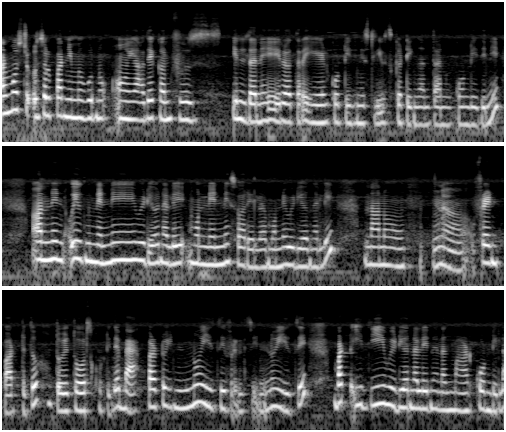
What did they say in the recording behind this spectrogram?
ಆಲ್ಮೋಸ್ಟ್ ಒಂದು ಸ್ವಲ್ಪ ನಿಮಗೂ ಯಾವುದೇ ಕನ್ಫ್ಯೂಸ್ ಇಲ್ದೇ ಇರೋ ಥರ ಹೇಳ್ಕೊಟ್ಟಿದ್ದೀನಿ ಸ್ಲೀವ್ಸ್ ಕಟ್ಟಿಂಗ್ ಅಂತ ಅಂದ್ಕೊಂಡಿದ್ದೀನಿ ನಿನ್ನ ಈಗ ನಿನ್ನೆ ವಿಡಿಯೋನಲ್ಲಿ ಮೊನ್ನೆ ಸಾರಿ ಅಲ್ಲ, ಮೊನ್ನೆ ವಿಡಿಯೋನಲ್ಲಿ ನಾನು ಫ್ರಂಟ್ ಪಾರ್ಟ್ದು ತೋರಿಸ್ಕೊಟ್ಟಿದ್ದೆ. ಬ್ಯಾಕ್ ಪಾರ್ಟು ಇನ್ನೂ ಈಸಿ ಫ್ರೆಂಡ್ಸ್ ಇನ್ನೂ ಈಸಿ ಬಟ್ ಇದು ಈ ವಿಡಿಯೋನಲ್ಲಿ ನಾನು ಅದು ಮಾಡ್ಕೊಂಡಿಲ್ಲ.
